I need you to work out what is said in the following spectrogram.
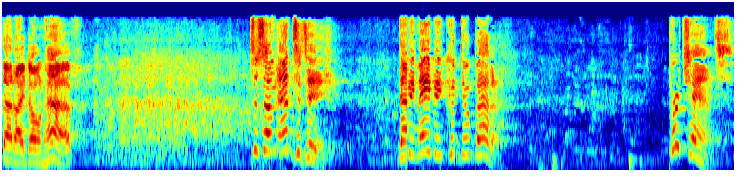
that I don't have to some entity that maybe could do better. Perchance.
